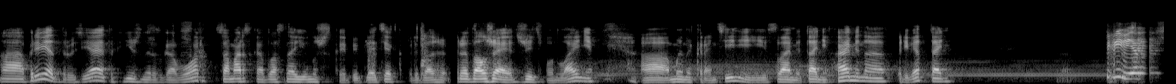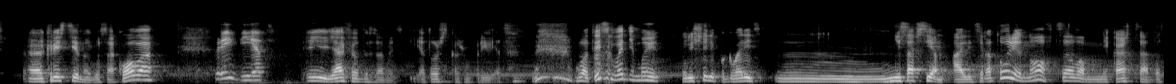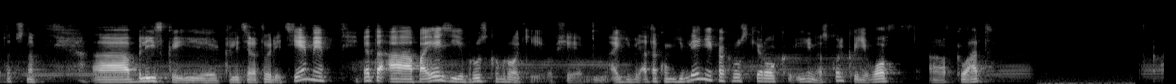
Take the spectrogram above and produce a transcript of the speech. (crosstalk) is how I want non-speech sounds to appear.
А, привет, друзья! Это книжный разговор. Самарская областная юношеская библиотека продолжает жить в онлайне. А, мы на карантине, и с вами Таня Хамина. Привет, Тань! Привет! Э, Кристина Гусакова. Привет! И я Федор Замыцкий, я тоже скажу привет. (laughs) Вот, и сегодня мы решили поговорить не совсем о литературе, но в целом, мне кажется, достаточно а, близкой к литературе теме. Это о поэзии в русском роке, вообще о, таком явлении, как русский рок, и насколько его а, вклад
